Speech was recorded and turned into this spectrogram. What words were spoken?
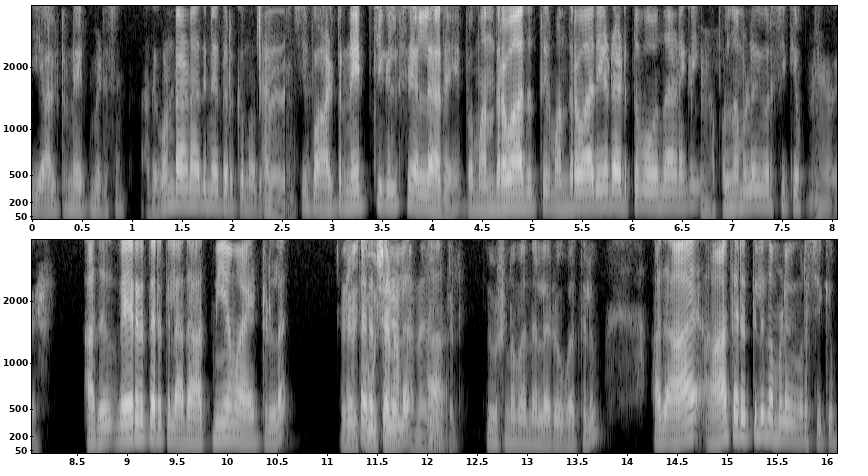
ഈ ആൾട്ടർനേറ്റ് മെഡിസിൻ അതുകൊണ്ടാണ് അതിനെ എതിർക്കുന്നത്. ഇപ്പൊ ആൾട്ടർനേറ്റ് ചികിത്സ അല്ലാതെ ഇപ്പൊ മന്ത്രവാദത്തിൽ മന്ത്രവാദിയുടെ അടുത്ത് പോകുന്നതാണെങ്കിൽ അപ്പോൾ നമ്മൾ വിമർശിക്കും. അതെ. വേറെ തരത്തിൽ അത് ആത്മീയമായിട്ടുള്ള ചൂഷണം എന്നുള്ള രൂപത്തിലും അത് ആ ആ തരത്തിൽ നമ്മൾ വിമർശിക്കും.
